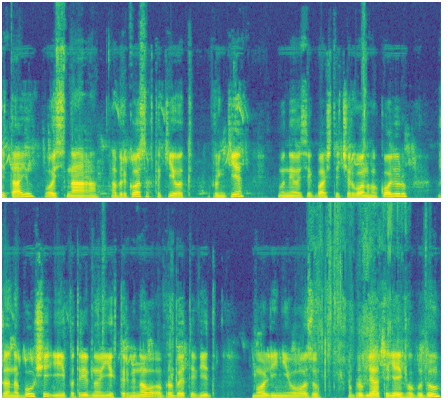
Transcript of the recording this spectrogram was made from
Вітаю! Ось на абрикосах такі от бруньки. Вони ось, як бачите, червоного кольору, вже набувші і потрібно їх терміново обробити від молініозу. Обробляти я його буду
